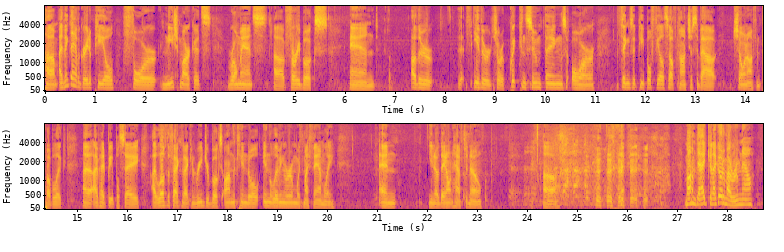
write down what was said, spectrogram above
um, I think they have a great appeal for niche markets, romance, uh, furry books, and other either sort of quick consume things or things that people feel self conscious about showing off in public. Uh, I've had people say, "I love the fact that I can read your books on the Kindle in the living room with my family," and you know they don't have to know. Mom, Dad, can I go to my room now?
